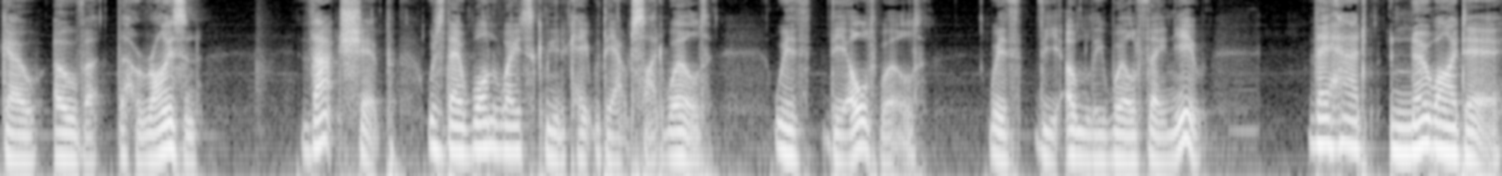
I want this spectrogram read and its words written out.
go over the horizon. That ship was their one way to communicate with the outside world, with the old world, with the only world they knew. They had no idea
